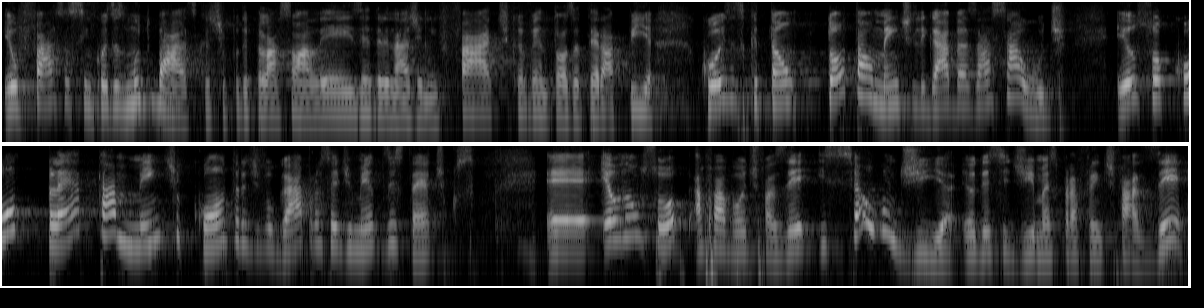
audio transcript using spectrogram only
Eu faço assim coisas muito básicas, tipo depilação a laser, drenagem linfática, ventosa terapia, coisas que estão totalmente ligadas à saúde. Eu sou completamente contra divulgar procedimentos estéticos. É, eu não sou a favor de fazer e se algum dia eu decidir mais para frente fazer,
